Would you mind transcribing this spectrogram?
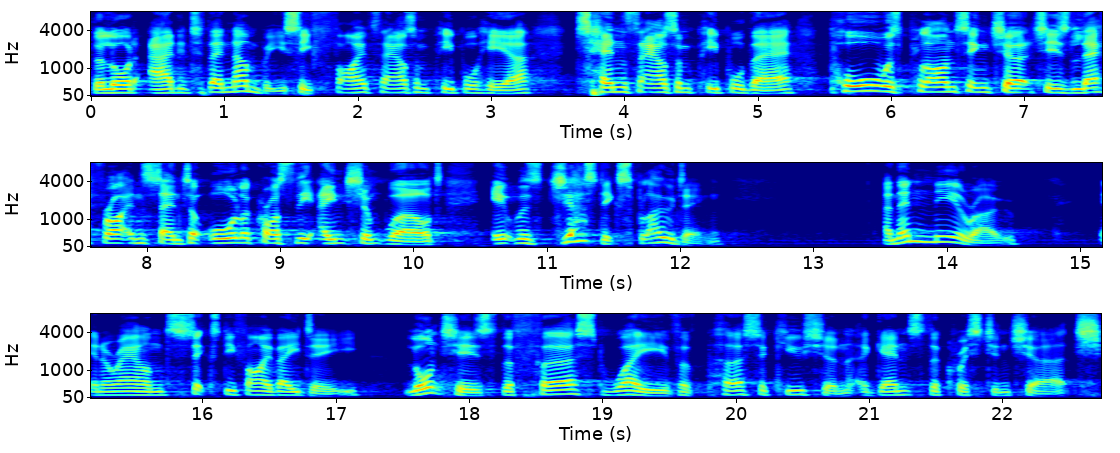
the Lord added to their number. You see 5,000 people here, 10,000 people there. Paul was planting churches left, right, and center all across the ancient world. It was just exploding. And then Nero, in around 65 AD, launches the first wave of persecution against the Christian church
